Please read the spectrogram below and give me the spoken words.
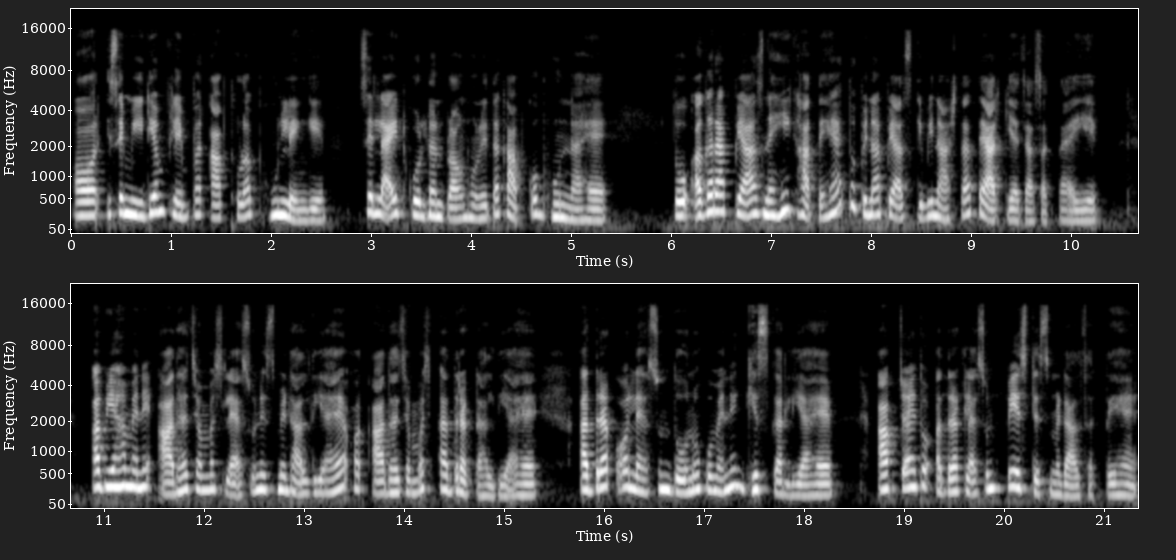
और इसे मीडियम फ्लेम पर आप थोड़ा भून लेंगे। इसे लाइट गोल्डन ब्राउन होने तक आपको भूनना है। तो अगर आप प्याज नहीं खाते हैं तो बिना प्याज के भी नाश्ता तैयार किया जा सकता है ये। अब यहाँ मैंने आधा चम्मच लहसुन इसमें डाल दिया है और आधा चम्मच अदरक डाल दिया है। अदरक और लहसुन दोनों को मैंने घिस कर लिया है। आप चाहें तो अदरक, लहसुन पेस्ट इसमें डाल सकते हैं।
